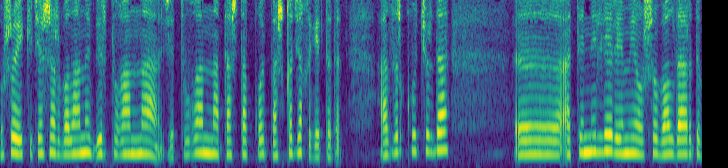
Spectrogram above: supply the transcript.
ошо эки жашар баланы бир тууганына же тууганына таштап коюп башка жака кетип атат? Азыркы учурда э, ата энелер эми ошо балдарды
